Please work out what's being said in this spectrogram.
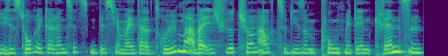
die Historikerin sitzt ein bisschen weiter drüben, aber ich würde schon auch zu diesem Punkt mit den Grenzen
